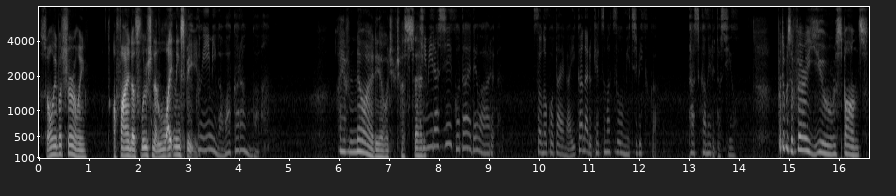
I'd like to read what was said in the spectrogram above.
Slowly but surely, I'll find a solution at lightning speed. 意味がわからんが I have no idea what you just said. その答えがいかなる結末を導くか確かめるとしよう But it was a very you response.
